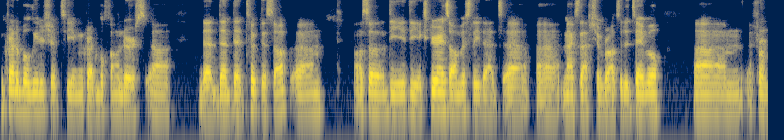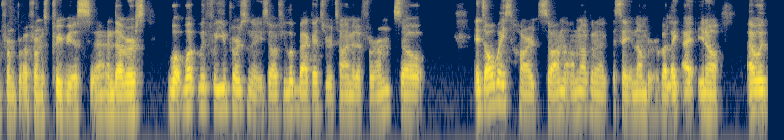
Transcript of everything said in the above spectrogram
incredible leadership team, incredible founders uh, that, that that took this up. Um, also, the the experience, obviously, that uh, uh, Max Levchin brought to the table um, from from from his previous uh, endeavors. What what for you personally? So, if you look back at your time at Affirm, so it's always hard. So I'm I'm not gonna say a number, but like I you know I would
